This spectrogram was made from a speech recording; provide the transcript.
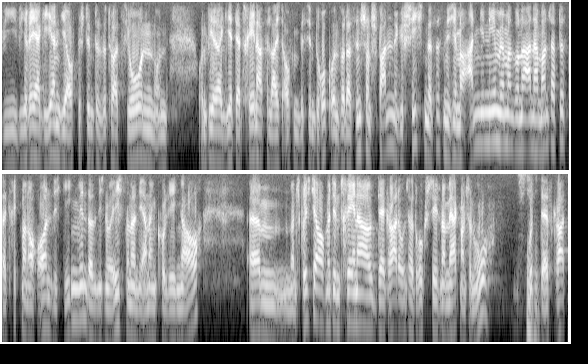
wie, wie reagieren die auf bestimmte Situationen und, und wie reagiert der Trainer vielleicht auf ein bisschen Druck und so. Das sind schon spannende Geschichten. Das ist nicht immer angenehm, wenn man so nah an der Mannschaft ist. Da kriegt man auch ordentlich Gegenwind, also nicht nur ich, sondern die anderen Kollegen auch. Ähm, man spricht ja auch mit dem Trainer, der gerade unter Druck steht, und dann merkt man schon, oh, gut, der ist gerade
